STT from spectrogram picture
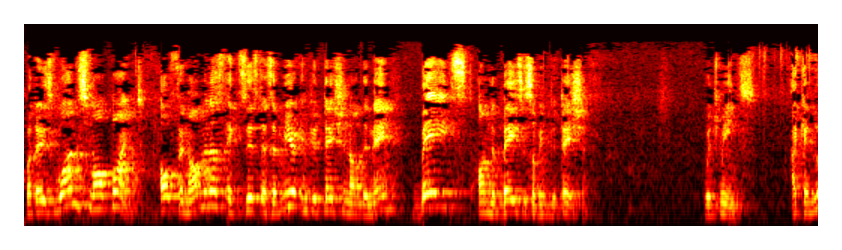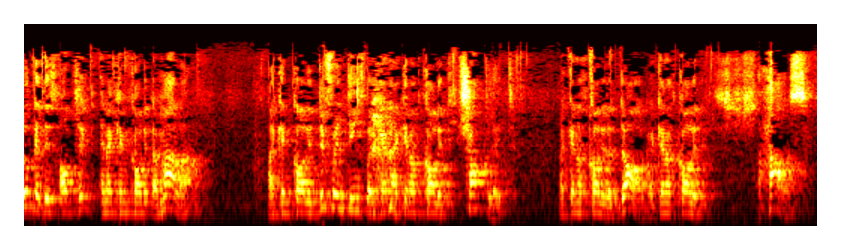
But there is one small point. All phenomena exist as a mere imputation of the name based on the basis of imputation. Which means I can look at this object and I can call it a mala. I can call it different things, but I cannot call it chocolate. I cannot call it a dog. I cannot call it a house.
